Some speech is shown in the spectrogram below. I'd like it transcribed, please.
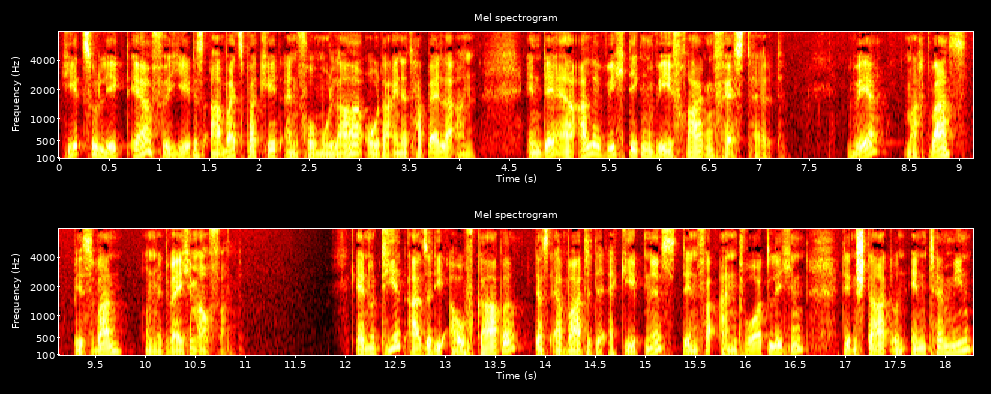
Hierzu legt er für jedes Arbeitspaket ein Formular oder eine Tabelle an, in der er alle wichtigen W-Fragen festhält. Wer macht was, bis wann und mit welchem Aufwand. Er notiert also die Aufgabe, das erwartete Ergebnis, den Verantwortlichen, den Start- und Endtermin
